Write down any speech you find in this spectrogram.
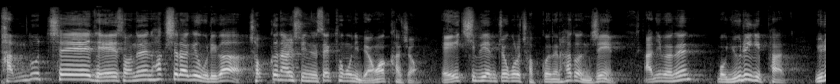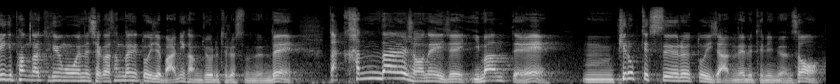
반도체에 대해서는 확실하게 우리가 접근할 수 있는 섹터군이 명확하죠. HBM 쪽으로 접근을 하든지 아니면은 뭐 유리기판 유리기판 같은 경우에는 제가 상당히 또 이제 많이 강조를 드렸었는데 딱 한 달 전에 이제 이맘때에 음, 피롭틱스를 또 이제 안내를 드리면서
